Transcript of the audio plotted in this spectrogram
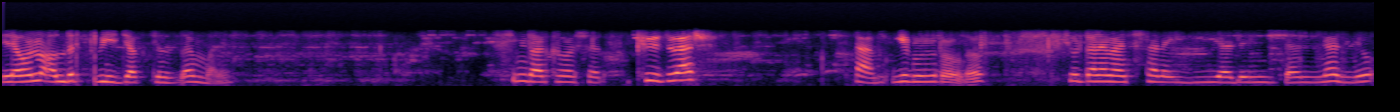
Leon'u aldırtmayacaktınız lan bana. Şimdi arkadaşlar 200 ver. Tamam 20 lira oldu. Şuradan hemen star hediyelerimizden ne diyor?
